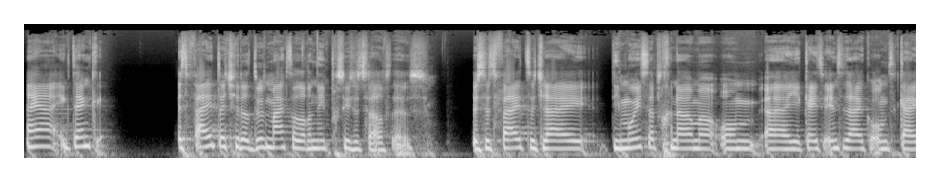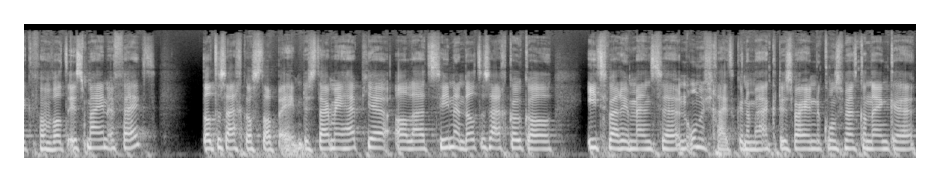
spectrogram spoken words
Nou ja, ik denk het feit dat je dat doet maakt al dat het niet precies hetzelfde is. Dus het feit dat jij die moeite hebt genomen om uh, je keten in te duiken om te kijken van wat is mijn effect, dat is eigenlijk al stap één. Dus daarmee heb je al laten zien en dat is eigenlijk ook al iets waarin mensen een onderscheid kunnen maken. Dus waarin de consument kan denken,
